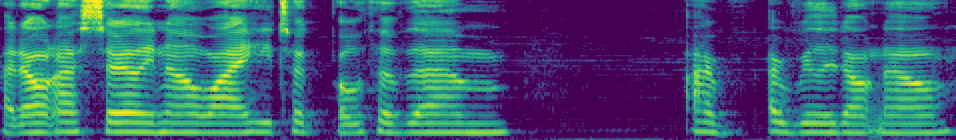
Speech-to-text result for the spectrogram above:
I don't necessarily know why he took both of them. I, I really don't know.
